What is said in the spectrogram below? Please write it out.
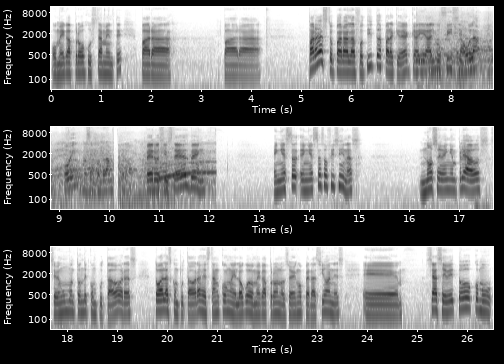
Omega Pro justamente para para para esto, para las fotitas, para que vean que hay algo físico. Hola, hola. Hoy nos encontramos. Pero si ustedes ven, en, esta, en estas oficinas no se ven empleados, se ven un montón de computadoras. Todas las computadoras están con el logo de Omega Pro, no se ven operaciones. eh, o sea, se ve todo como,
